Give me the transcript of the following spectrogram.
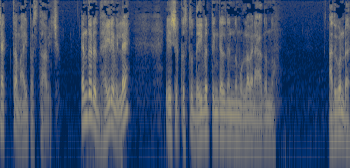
ശക്തമായി പ്രസ്താവിച്ചു. എന്തൊരു ധൈര്യമില്ലേ? യേശുക്രിസ്തു ദൈവത്തിങ്കൽ നിന്നുമുള്ളവനാകുന്നു. അതുകൊണ്ട്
